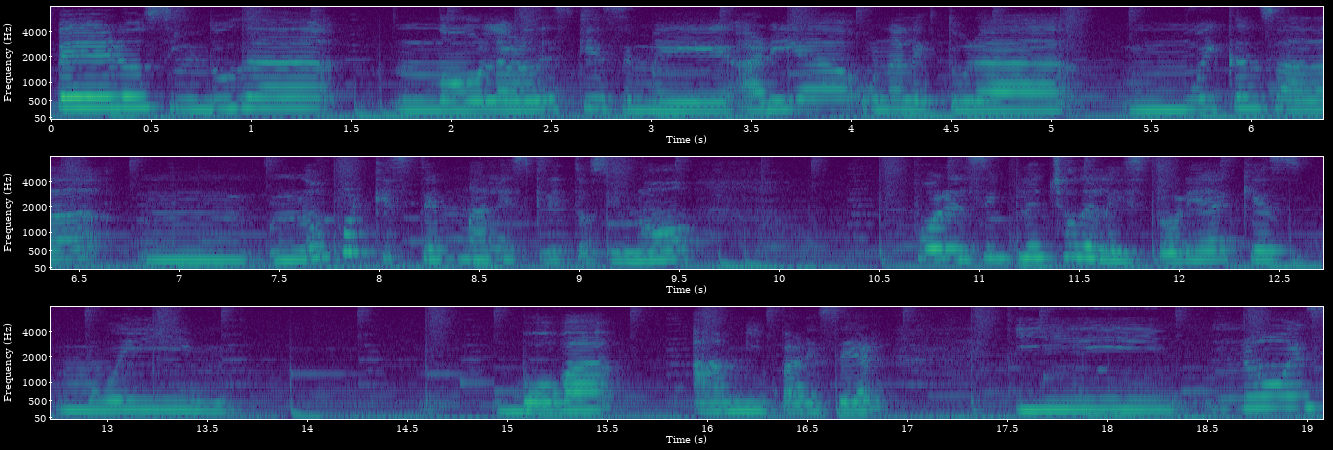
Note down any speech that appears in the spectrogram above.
pero sin duda no, la verdad es que se me haría una lectura muy cansada, mm, no porque esté mal escrito, sino por el simple hecho de la historia que es muy boba a mi parecer. Y no es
